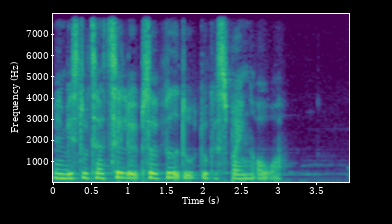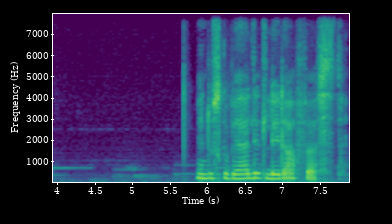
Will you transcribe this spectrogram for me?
Men hvis du tager tilløb, så ved du, du kan springe over. Men du skal være lidt lettere først.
